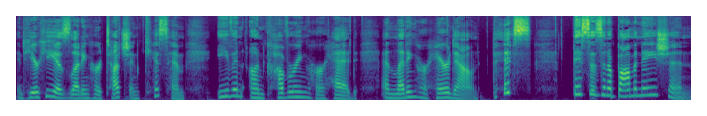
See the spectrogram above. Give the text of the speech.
And here he is letting her touch and kiss him, even uncovering her head and letting her hair down. This, this is an abomination.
